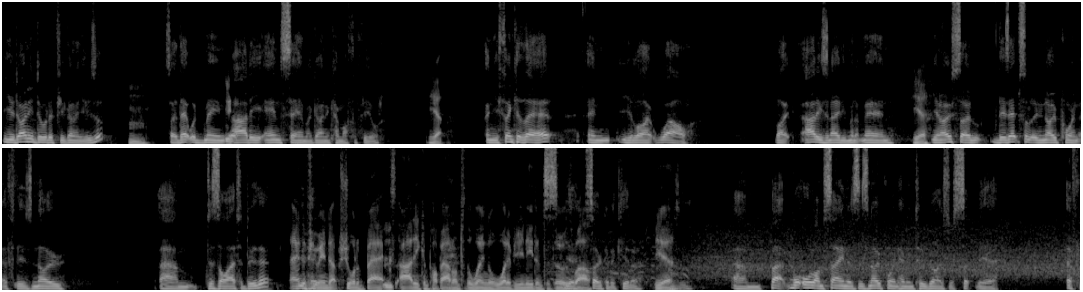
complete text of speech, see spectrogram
you'd only do it if you're going to use it. Mm. So that would mean yeah. Ardie and Sam are going to come off the field. Yeah. And you think of that, and you're like, wow, like Ardie's an 80 minute man. Yeah. You know, so there's absolutely no point if there's no um, desire to do that. And if you end up short of backs, mm. Ardie can pop out onto the wing or whatever you need him to do yeah, as well. So could Akira. Yeah. Um, but all I'm saying is there's no point having two guys just sit there if,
